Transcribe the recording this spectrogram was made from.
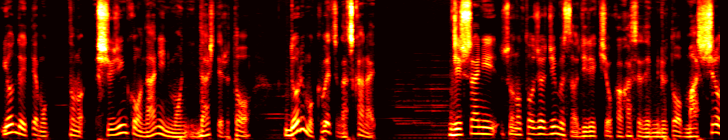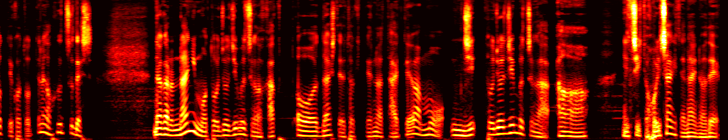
う、読んでいても、その主人公を何にも出してると、どれも区別がつかない。実際にその登場人物の履歴書を書かせてみると真っ白っていうことっていうのが普通です。だから何も登場人物が書くを出してる時っていうのは大抵はもう登場人物があについて掘り下げてないので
